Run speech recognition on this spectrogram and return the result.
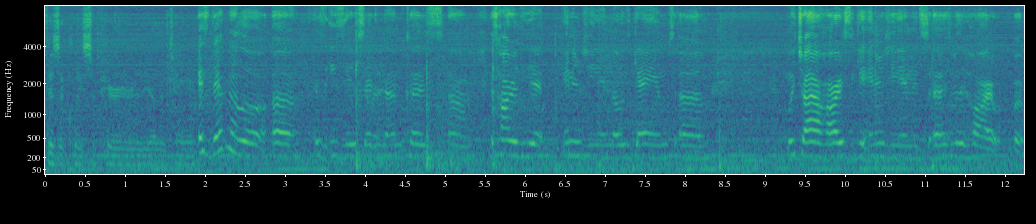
physically superior to the other team. It's definitely a little uh, it's easier said than done because um, it's harder to get energy in those games. Um, we try our hardest to get energy, and it's, uh, it's really hard. But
